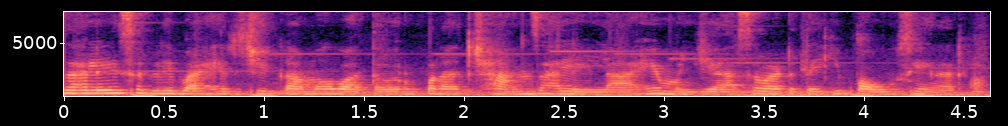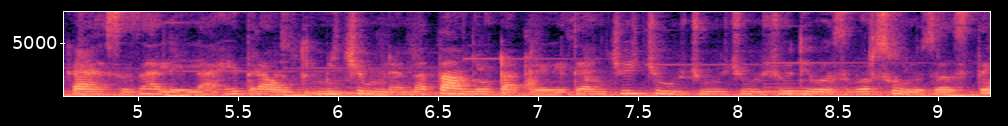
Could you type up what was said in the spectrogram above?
झाले सगळी बाहेरची कामं वातावरण पण आज छान झालेलं आहे. म्हणजे असं वाटत आहे की पाऊस येणार की काय असं झालेलं आहे. तर अगोदर मी चिमण्यांना तांदूळ टाकलेले त्यांची चू चू चू चू दिवसभर सुरूच असते.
